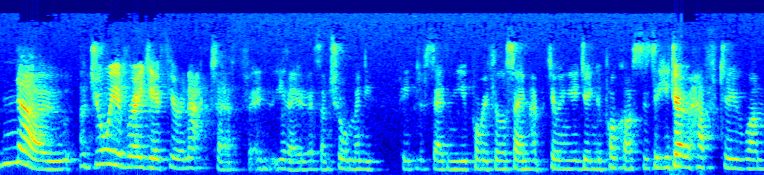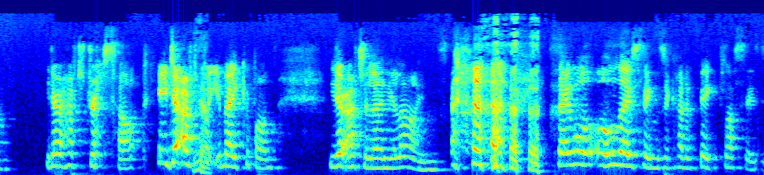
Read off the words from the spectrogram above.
No. The joy of radio, if you're an actor, you know, as I'm sure many people have said, and you probably feel the same doing you're doing a podcast, is that you don't have to um, you don't have to dress up, you don't have to Yeah. put your makeup on, you don't have to learn your lines. so all, all those things are kind of big pluses.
